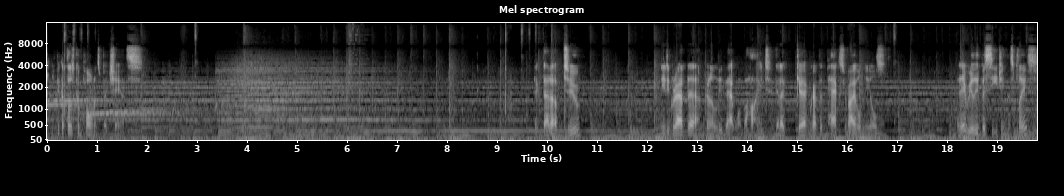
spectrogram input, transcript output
Can you pick up those components by chance? Pick that up too. Need to grab the. I'm gonna leave that one behind. Gotta get, grab the pack survival meals. Are they really besieging this place?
